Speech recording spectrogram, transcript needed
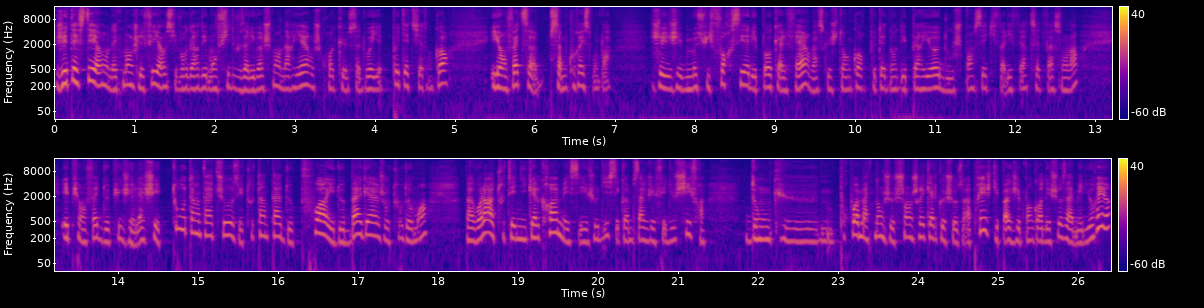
J'ai testé, hein, honnêtement, je l'ai fait. Hein, si vous regardez mon feed, vous allez vachement en arrière. Je crois que ça doit peut-être y être encore. Et en fait, ça ne me correspond pas. Je, me suis forcée à l'époque à le faire parce que j'étais encore peut-être dans des périodes où je pensais qu'il fallait faire de cette façon-là. Et puis en fait, depuis que j'ai lâché tout un tas de choses et tout un tas de poids et de bagages autour de moi, bah voilà, tout est nickel chrome et je dis, c'est comme ça que j'ai fait du chiffre. Donc, euh, pourquoi maintenant je changerais quelque chose? Après, je ne dis pas que j'ai pas encore des choses à améliorer. Hein.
